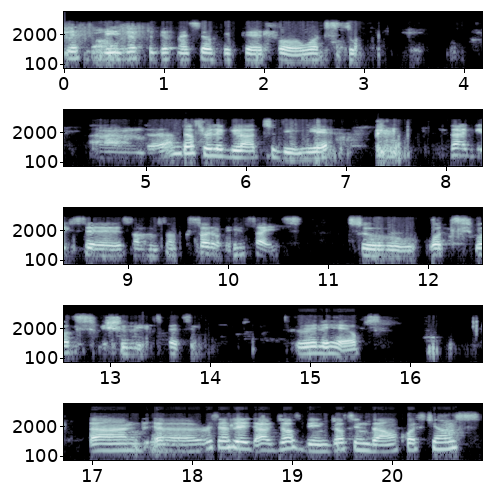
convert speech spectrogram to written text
yesterday just to get myself prepared for what's to and uh, I'm just really glad to be here. that gives uh, some some sort of insights to what what we should be expecting. Really helps. And uh, recently, I've just been jotting down questions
